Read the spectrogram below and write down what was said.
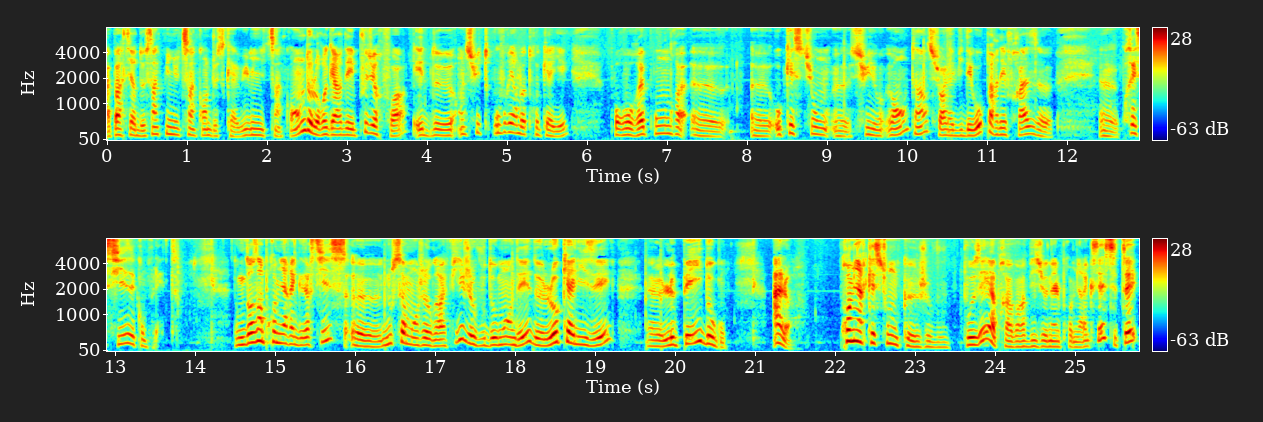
à partir de 5 minutes 50 jusqu'à 8 minutes 50, de le regarder plusieurs fois et de ensuite ouvrir votre cahier pour vous répondre euh, aux questions suivantes hein, sur la vidéo par des phrases précises et complètes. Donc dans un premier exercice, euh, nous sommes en géographie, je vous demandais de localiser euh, le pays d'Ogon. Alors, première question que je vous posais après avoir visionné le premier excès, c'était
